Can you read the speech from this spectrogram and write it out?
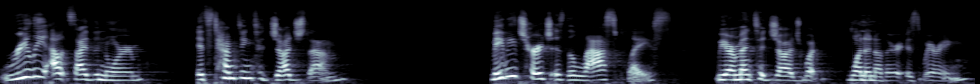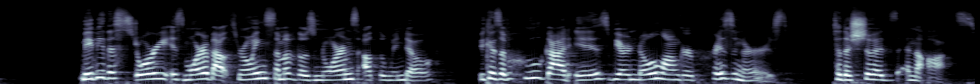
really outside the norm it's tempting to judge them. Maybe church is the last place we are meant to judge what one another is wearing. Maybe this story is more about throwing some of those norms out the window. Because of who God is, we are no longer prisoners to the shoulds and the oughts.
